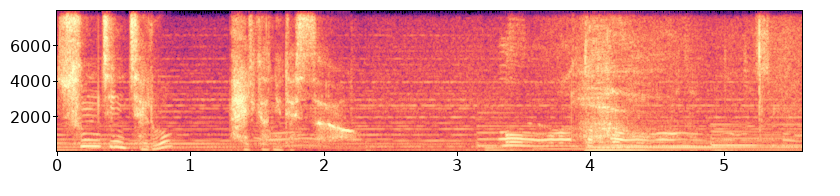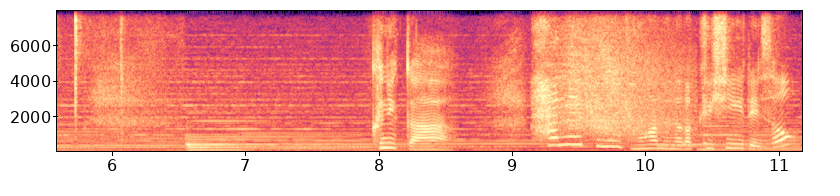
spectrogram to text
숨진 채로 발견이 됐어요. 그니까 하늘 푸는 경화 누나가 귀신이 돼서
